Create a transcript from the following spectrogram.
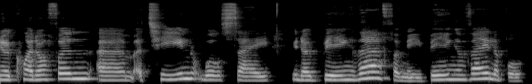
know, quite often um, a teen will say, you know, being there for me, being available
